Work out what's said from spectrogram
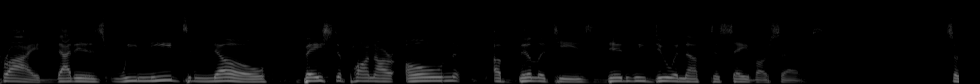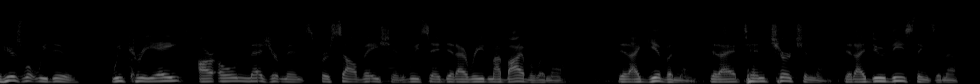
pride. That is, we need to know based upon our own abilities, did we do enough to save ourselves? So here's what we do we create our own measurements for salvation. We say, Did I read my Bible enough? Did I give enough? Did I attend church enough? Did I do these things enough?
